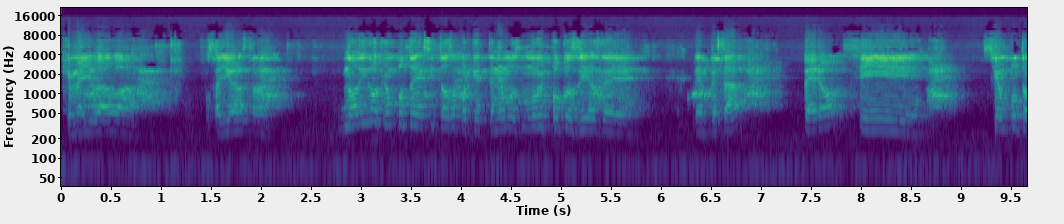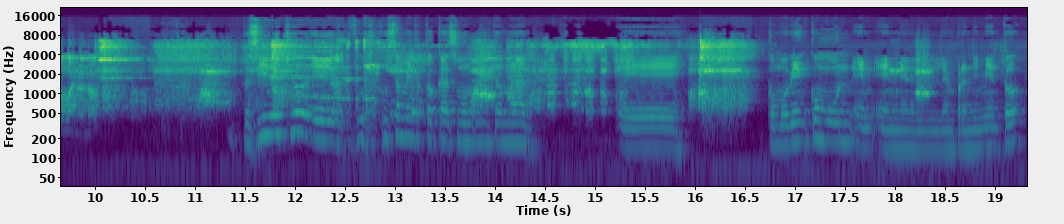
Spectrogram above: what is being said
que me ha ayudado a, pues, a llegar hasta... No digo que un punto de exitoso porque tenemos muy pocos días de, de empezar, pero sí, sí un punto bueno, ¿no? Pues sí, de hecho, eh, justamente tocas un, un tema eh, como bien común en, en, el emprendimiento,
